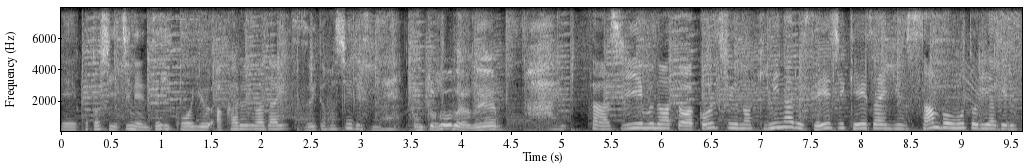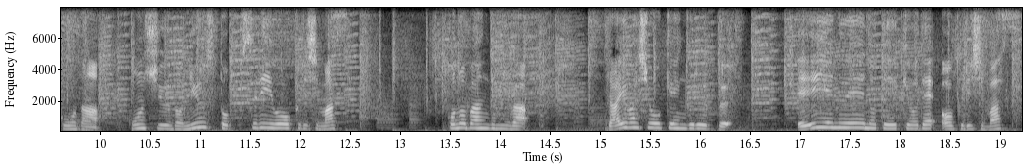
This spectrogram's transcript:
えー、今年1年ぜひこういう明るい話題続いてほしいですね。本当そうだよね。はい。さあ CM の後は今週の気になる政治経済ニュース3本を取り上げるコーナー。今週のニューストップ3をお送りします。この番組は大和証券グループ ANA の提供でお送りします。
